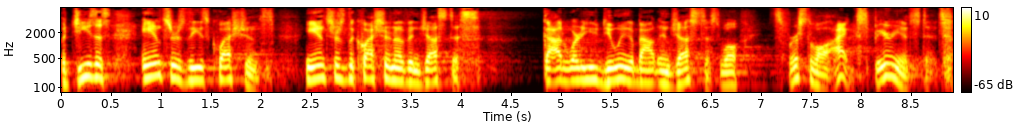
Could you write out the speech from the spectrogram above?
But Jesus answers these questions. He answers the question of injustice. God, what are you doing about injustice? Well, first of all, I experienced it.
